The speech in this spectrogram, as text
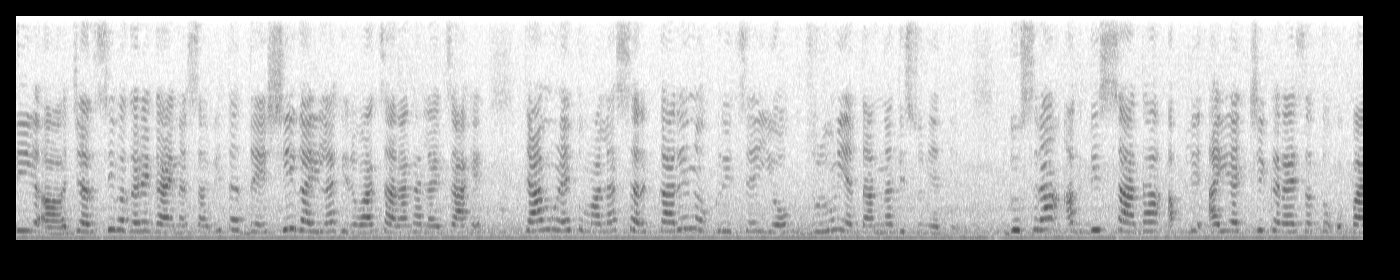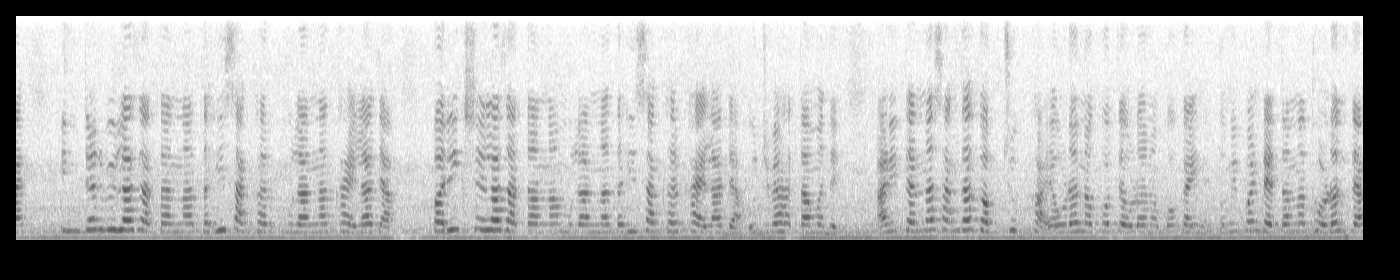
ती जर्सी वगैरे गाय नसावी. तर देशी गाईला हिरवा चारा घालायचा आहे. त्यामुळे तुम्हाला सरकारी नोकरीचे योग जुळून येताना दिसून येतील. दुसरा अगदी साधा आपली आई आजी करायचा तो उपाय इंटरव्ह्यूला जाताना दही साखर मुलांना खायला द्या. परीक्षेला जाताना मुलांना दही साखर खायला द्या उजव्या हातामध्ये. आणि त्यांना सांगा गपचूप खा. एवढं नको तेवढं नको काही नाही. तुम्ही पण देताना थोडंच द्या.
